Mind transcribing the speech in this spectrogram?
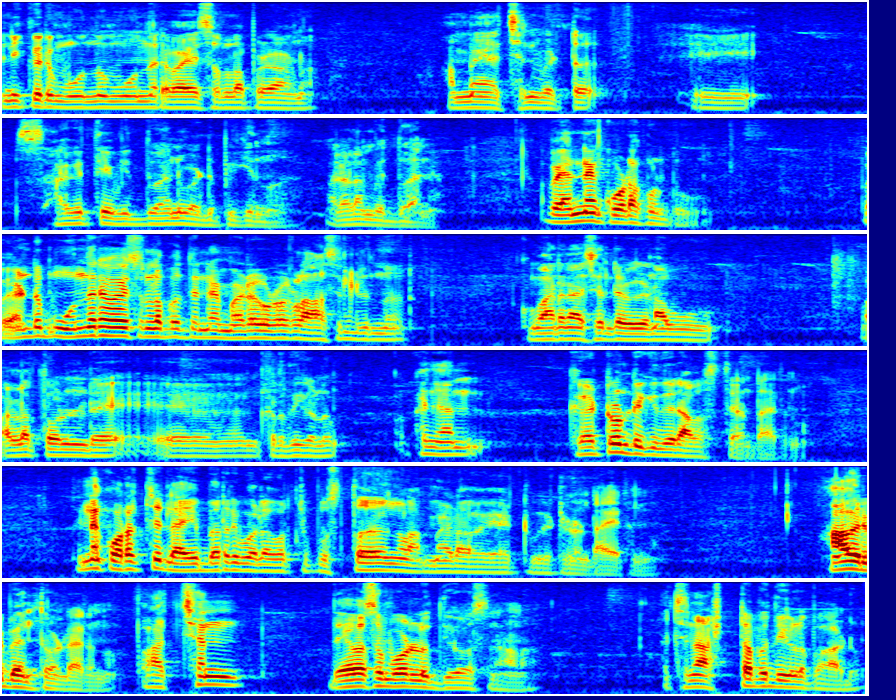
എനിക്കൊരു മൂന്ന് മൂന്നര വയസ്സുള്ളപ്പോഴാണ് അമ്മ അച്ഛൻ വിട്ട് ഈ സാഹിത്യ വിദ്വാൻ പഠിപ്പിക്കുന്നത് മലയാളം വിദ്വാൻ അപ്പോൾ എന്നെ കൂടെ കൊണ്ടുപോകും. അപ്പോൾ രണ്ട് മൂന്നര വയസ്സുള്ളപ്പോൾ തന്നെ അമ്മയുടെ കൂടെ ക്ലാസ്സിലിരുന്ന് കുമാരനാശന്റെ വീണപൂവും വള്ളത്തോളിന്റെ കൃതികളും ഒക്കെ ഞാൻ കേട്ടുകൊണ്ടിരിക്കുന്ന ഒരു അവസ്ഥ ഉണ്ടായിരുന്നു പിന്നെ കുറച്ച് ലൈബ്രറി പോലെ കുറച്ച് പുസ്തകങ്ങൾ അമ്മയുടെ ആയിട്ട് വീട്ടിലുണ്ടായിരുന്നു. ആ ഒരു ബന്ധമുണ്ടായിരുന്നു. അപ്പോൾ അച്ഛൻ ദേവസ്വം ബോർഡിൽ ഉദ്യോഗസ്ഥനാണ്. അച്ഛൻ അഷ്ടപതികൾ പാടും.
